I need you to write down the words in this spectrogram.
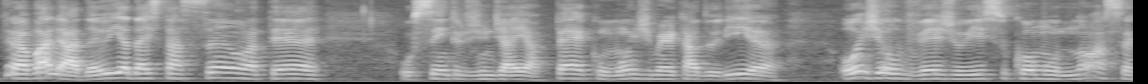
trabalhar. Daí eu ia da estação até o centro de Jundiaí a pé, com um monte de mercadoria. Hoje eu vejo isso como, nossa,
